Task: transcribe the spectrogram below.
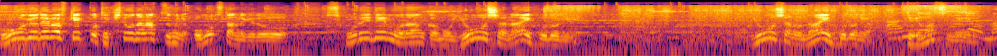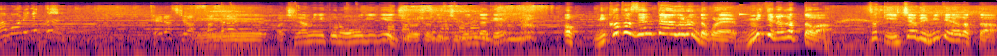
防御デバフ結構適当だなっていうふうに思ってたんだけどそれでもなんかもう容赦ないほどに容赦のないほどには出ますね。えー、あちなみにこの扇ゲージ上昇って自分だけ？あ味方全体上がるんだこれ。見てなかったわ。さっき1アベ見てなかった。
